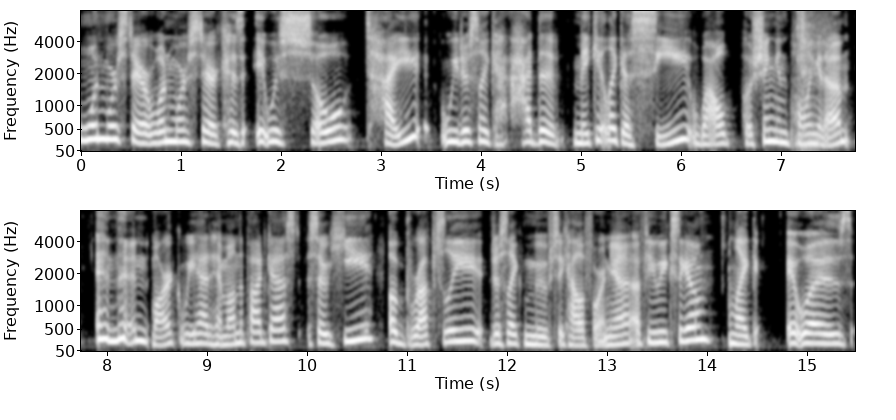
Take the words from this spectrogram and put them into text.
one more stair, one more stair, because it was so tight. We just like had to make it like a C while pushing and pulling it up. And then Mark, we had him on the podcast. So he abruptly just like moved to California a few weeks ago. Like it was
